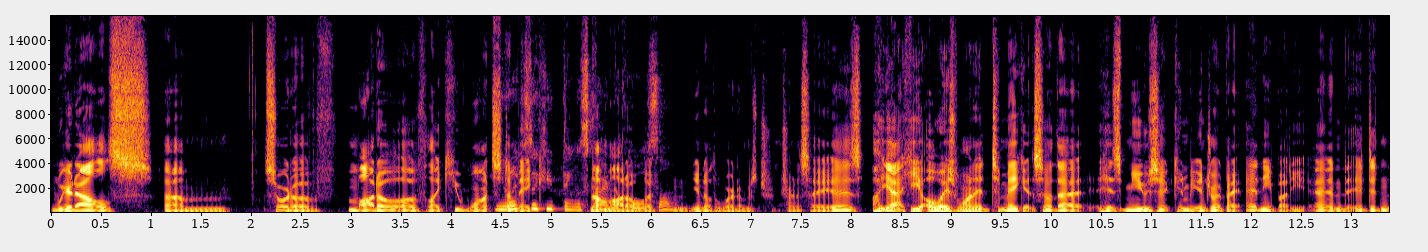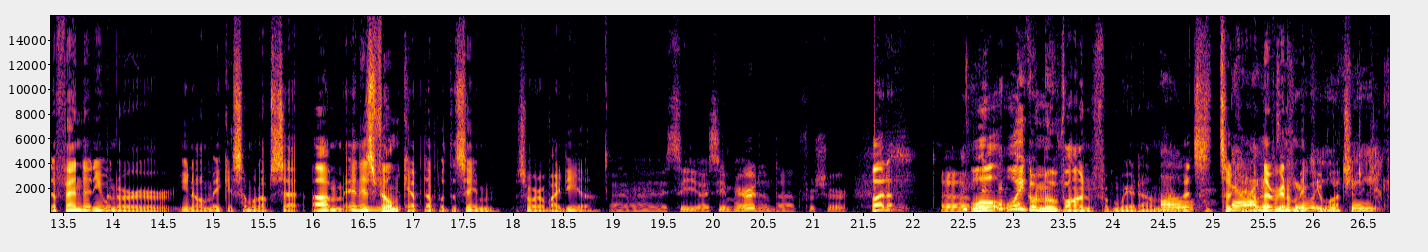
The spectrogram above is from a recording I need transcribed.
Weird Al's um, sort of motto of like he wants He to likes make to keep things not kind of motto, but you know the word I'm tr- trying to say is oh, yeah. He always wanted to make it so that his music can be enjoyed by anybody, and it didn't offend anyone or you know make it someone upset. Um, and Mm-hmm. his film kept up with the same sort of idea. I, I, I see I see merit in that for sure But uh, well, we can move on from Weird Al now. Oh, it's it's okay. now I I'm never gonna make what you watch it. think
